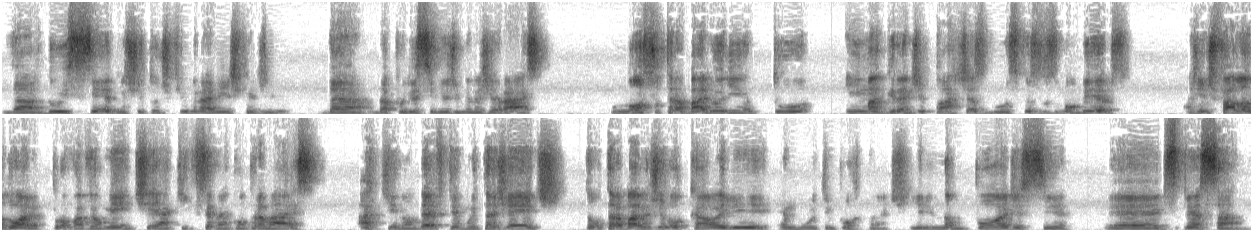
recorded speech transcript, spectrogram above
da, do IC, do Instituto de Criminalística de, da, da Polícia Civil de Minas Gerais, o nosso trabalho orientou em uma grande parte as buscas dos bombeiros. A gente falando, olha, provavelmente é aqui que você vai encontrar mais. Aqui não deve ter muita gente. Então, o trabalho de local ele é muito importante. Ele não pode ser é, dispensado.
